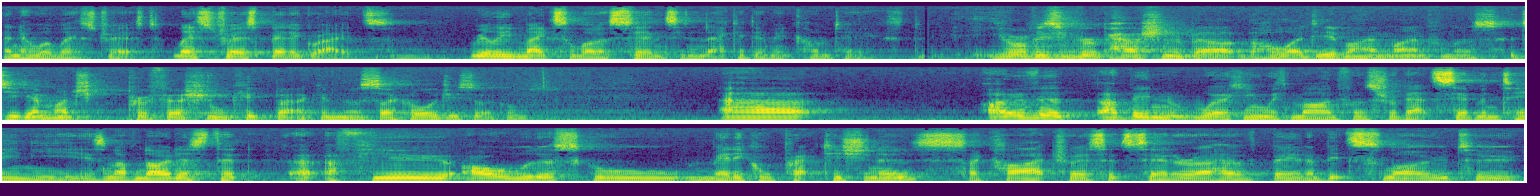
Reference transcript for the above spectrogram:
and who are less stressed. Less stressed, better grades. Mm. Really makes a lot of sense in an academic context. You're obviously very passionate about the whole idea behind mindfulness. Do you get much professional kickback in the psychology circles? Uh, over, I've been working with mindfulness for about 17 years, and I've noticed that a, a few older school medical practitioners, psychiatrists, etc., have been a bit slow to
